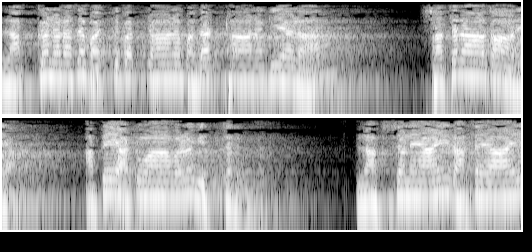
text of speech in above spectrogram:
ලක්ෂණ රස පච්චපට්ඨාන පදට්ඨාන කියලා සතර ආකාරයක් අපේ අටුවාවල විස්තර ලක්ෂණයයි රසයයි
